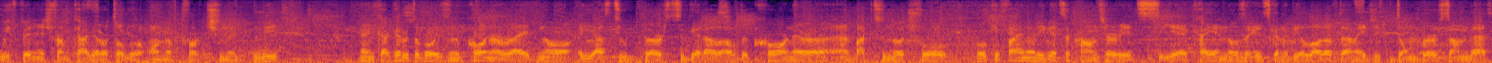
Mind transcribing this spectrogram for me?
whiff finish from Kakeru Togo, unfortunately. And Kakeru Togo is in the corner right now. He has to burst to get out of the corner, uh, back to neutral. Okay, finally gets a counter. It's, yeah, Cayenne knows it's gonna be a lot of damage if you don't burst on that.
